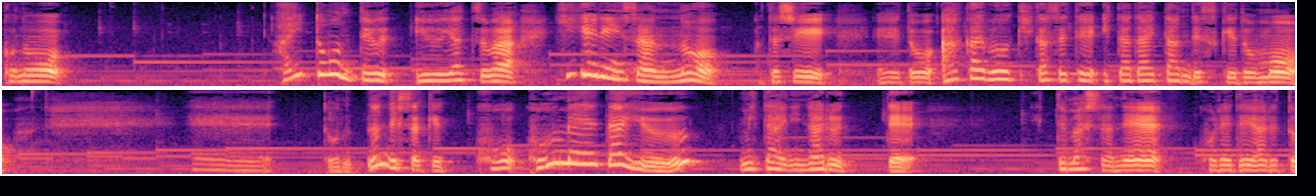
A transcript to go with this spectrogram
この、ハイトーンっていうやつは、ヒゲリンさんの私、えっ、と、アーカイブを聞かせていただいたんですけども、えっ、と、何でしたっけ？こ小梅太夫みたいになるって言ってましたね。これでやると。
